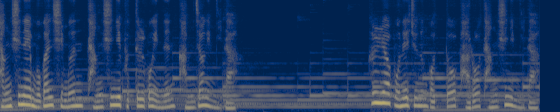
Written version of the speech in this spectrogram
당신의 무관심은 당신이 붙들고 있는 감정입니다. 흘려보내주는 것도 바로 당신입니다.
